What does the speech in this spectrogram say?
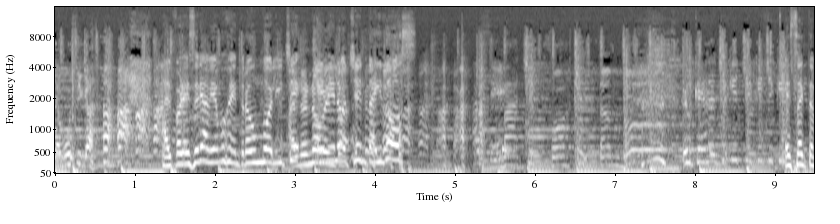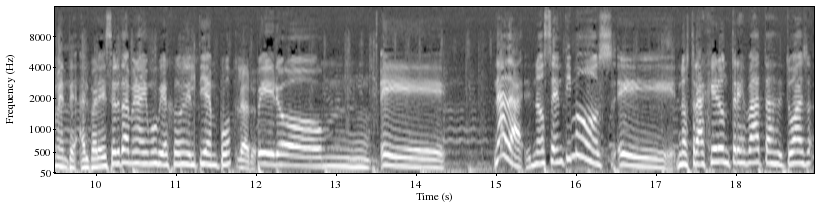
la música. Al parecer habíamos entrado a un boliche A en el 90. 82. Exactamente. Al parecer también habíamos viajado en el tiempo. Claro. Pero. mm, eh, nada, nos sentimos. eh, nos trajeron tres batas de toalla.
